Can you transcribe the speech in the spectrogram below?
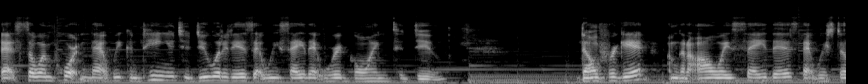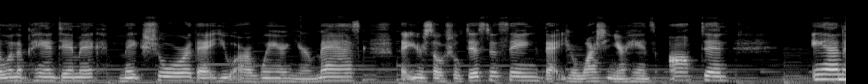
That's so important that we continue to do what it is that we say that we're going to do. Don't forget, I'm going to always say this that we're still in a pandemic. Make sure that you are wearing your mask, that you're social distancing, that you're washing your hands often, and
